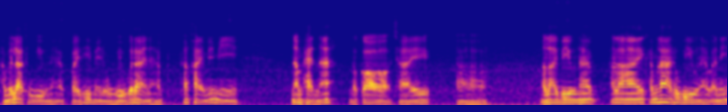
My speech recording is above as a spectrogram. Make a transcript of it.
camera to view นะครับ ไปที่เมนู view ก็ได้นะครับ ถ้าใครไม่มีนำแผ่นนะ แล้วก็ใช้อะไร view นะครับอะไร camera to view นะครับ อันนี้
